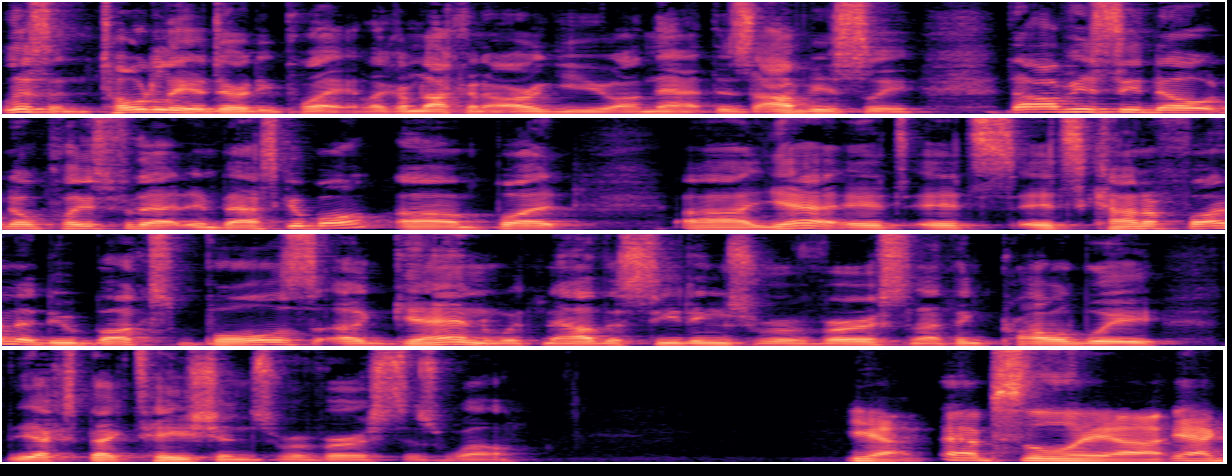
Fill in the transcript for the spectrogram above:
listen, totally a dirty play. Like I'm not going to argue on that. There's obviously obviously no no place for that in basketball. Um, but uh, yeah, it's it's it's kind of fun to do Bucks Bulls again with now the seedings reversed, and I think probably the expectations reversed as well. Yeah, absolutely. Uh, yeah,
